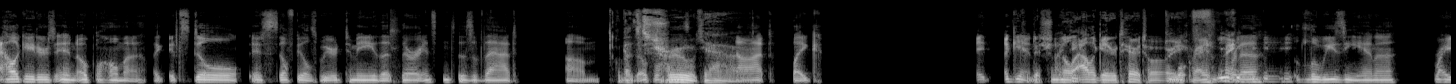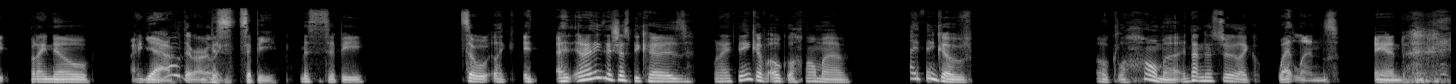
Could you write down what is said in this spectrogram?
alligators in Oklahoma. Like it still, it still feels weird to me that there are instances of that. Um, that's because true. Yeah, not like it again. Traditional think- alligator territory, right? Florida, Louisiana, right? But I know, I Yeah, know there are like Mississippi. Mississippi. So like it, I, and I think that's just because when I think of Oklahoma, I think of Oklahoma and not necessarily like wetlands and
